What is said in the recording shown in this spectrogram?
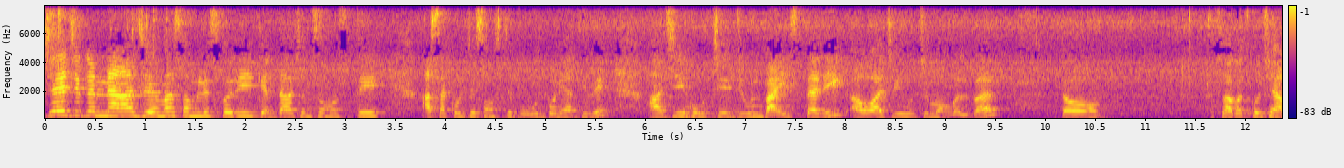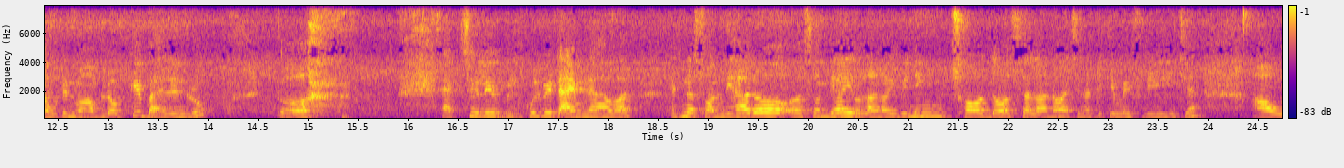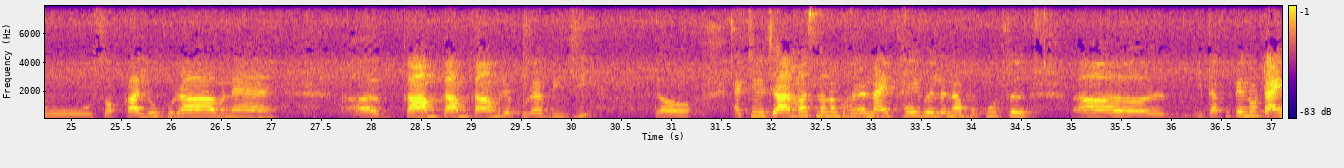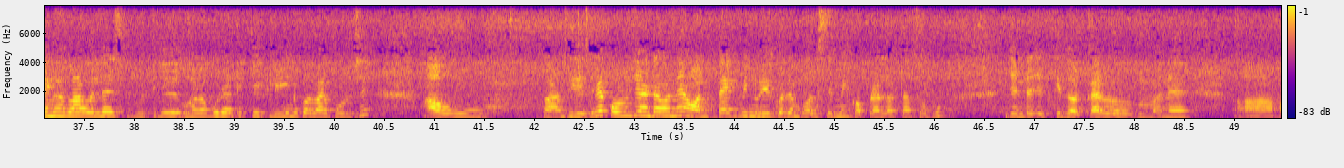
जय जगन्नाथ जय माँ समलेश्वरी के समस्ते आशा कर समस्ते बहुत बढ़िया थे आज हूँ जून बैश तारीख आज हूँ मंगलवार तो स्वागत कर गोटे नुआ ब्लग के बाहर रू तो एक्चुअली बिल्कुल भी टाइम ना हवा एना सन्ध्यार सन्ध्या ही ଇଭିନିଂ इवनिंग छः दस हलान ଟିକେ टी ଫ୍ରି ହେଇଛେ ଆଉ ସକାଳୁ ପୁରା કામ કામ કામરે પૂરા બીજી તો એકચુઅલી ચાર માસના ઘરે નાଇଁ ଥାଇ ବେଲେ ନା ବହୁତ ତାକୁ କେନ ଟାଇମ୍ ହେବା ବେଲେ ଟିକେ ଘର ଘୁରା ଟିକେ କ୍ଲିନ୍ କରବାକେ ପଡ଼ୁଛେ ଆଉ କାଣା ଧୀରେ ଧୀରେ କରୁଛେ ହେଟା ମାନେ ଅନପ୍ୟାକ୍ ବି ନୁହେଁ କରେ ଭଲସେ ମୁଇଁ କପଡ଼ା ଲତା ସବୁ ଯେନ୍ଟା ଯେତ୍କି ଦରକାର ମାନେ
